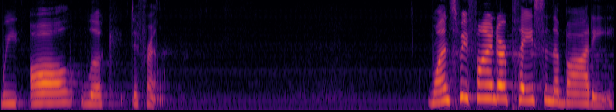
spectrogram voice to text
we all look different. Once we find our place in the body,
